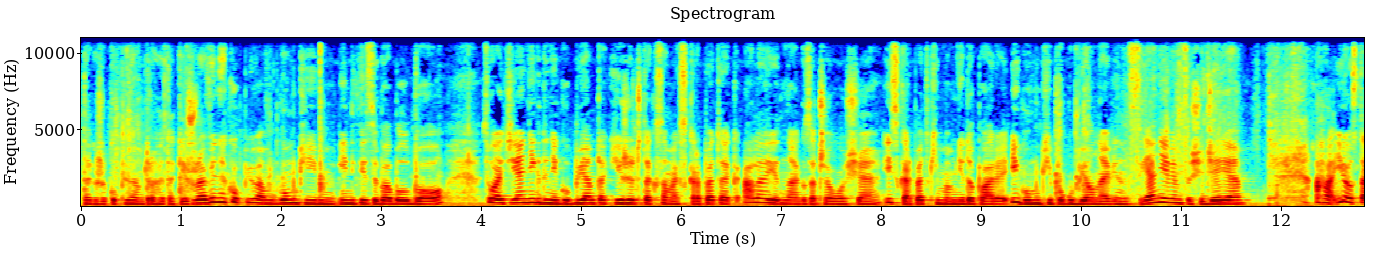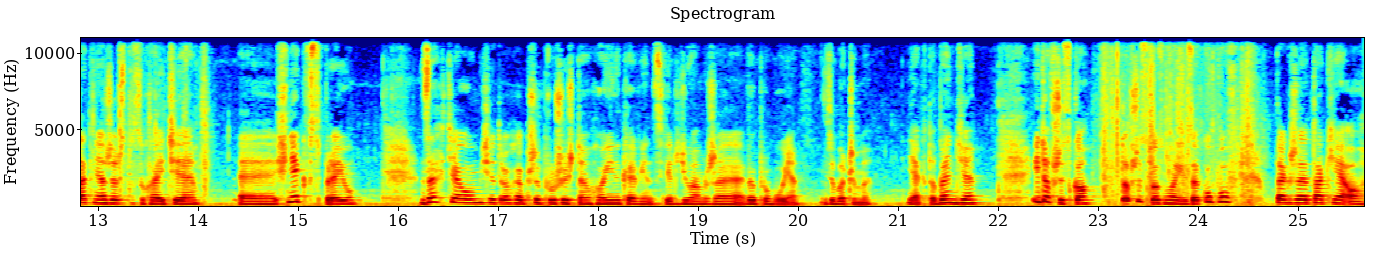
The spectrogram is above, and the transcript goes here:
Także kupiłam trochę takie żurawiny, kupiłam gumki Invisible Bow. Słuchajcie, ja nigdy nie gubiłam takich rzeczy, tak samo jak skarpetek, ale jednak zaczęło się i skarpetki mam nie do pary, i gumki pogubione, więc ja nie wiem, co się dzieje. Aha, i ostatnia rzecz to słuchajcie, e, śnieg w sprayu. Zachciało mi się trochę przypruszyć tę choinkę, więc stwierdziłam, że wypróbuję. I zobaczymy, jak to będzie. I to wszystko. To wszystko z moich zakupów. Także takie, o,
